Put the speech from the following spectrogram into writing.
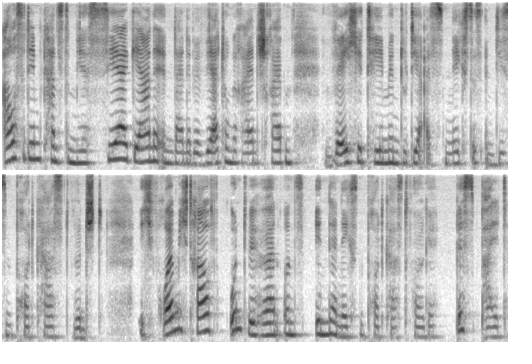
Außerdem kannst du mir sehr gerne in deine Bewertung reinschreiben, welche Themen du dir als nächstes in diesem Podcast wünschst. Ich freue mich drauf und wir hören uns in der nächsten Podcast-Folge. Bis bald!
